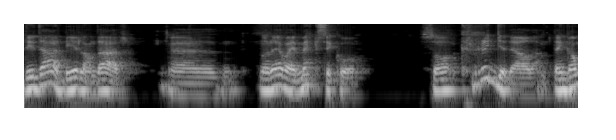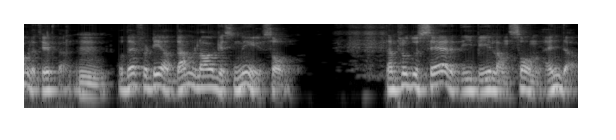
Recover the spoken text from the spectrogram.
De der bilene der, eh, når jeg var i Mexico, så krydder det av dem, den gamle typen. Mm. Og det er fordi at de lages ny sånn. De produserer de bilene sånn enda.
